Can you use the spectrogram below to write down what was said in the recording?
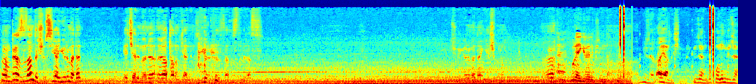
Tamam, biraz hızlan da şu siyah yürümeden geçelim öne, öne atalım kendimizi. Yürü biraz daha hızlı biraz. Şu yürümeden geç bunu. Ha, Evet, buraya girelim şimdi. ha, güzel ayarla şimdi. Güzel bu konum güzel.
